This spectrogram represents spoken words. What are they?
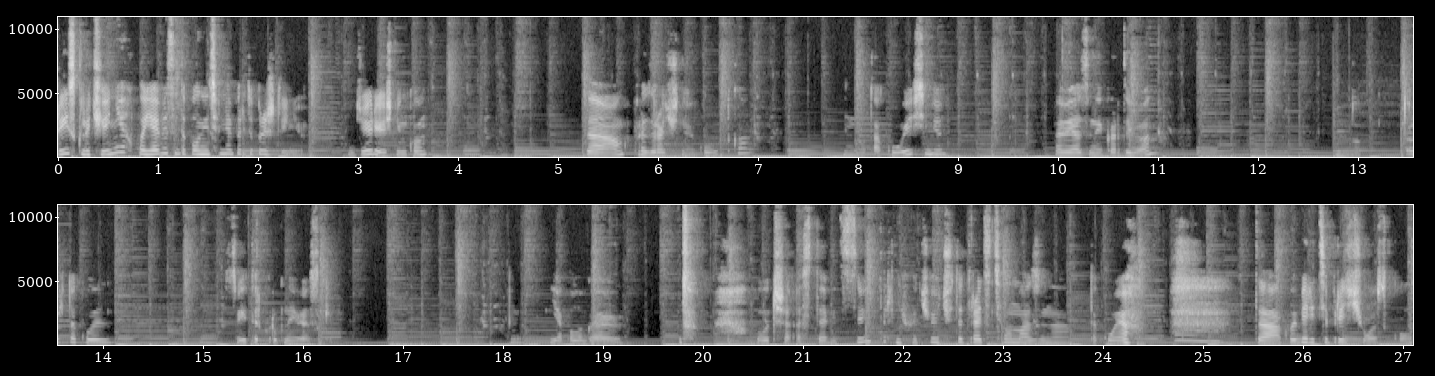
При исключениях появится дополнительное предупреждение. Интересненько. Так, прозрачная куртка. Ну, такое себе. Повязанный кардиган. Ну, тоже такой свитер крупной вязки. Я полагаю, Лучше оставить свитер. Не хочу что-то тратить алмазы на такое. Так, выберите прическу.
